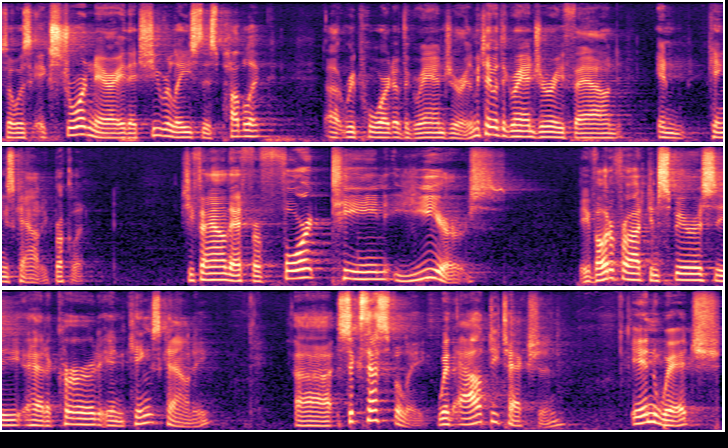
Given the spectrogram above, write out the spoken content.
So it was extraordinary that she released this public uh, report of the grand jury. Let me tell you what the grand jury found in Kings County, Brooklyn. She found that for 14 years, a voter fraud conspiracy had occurred in Kings County uh, successfully without detection, in which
